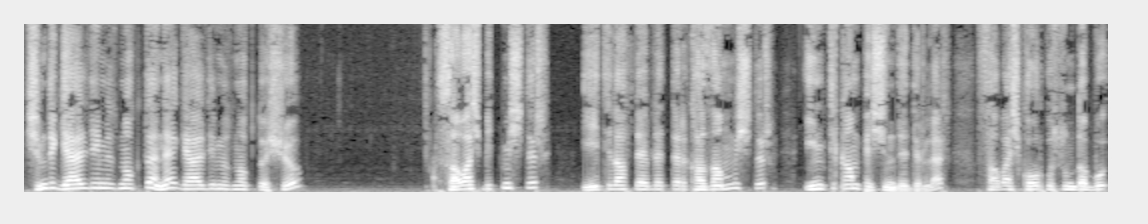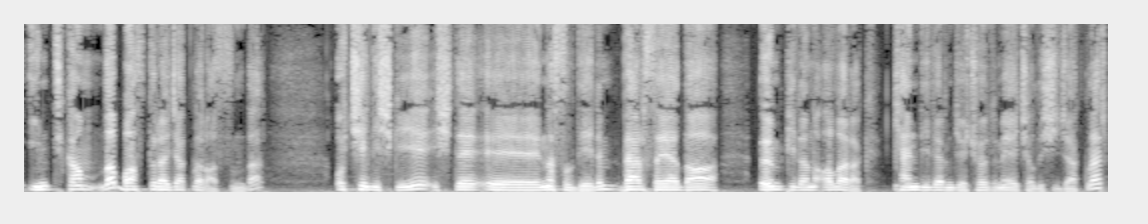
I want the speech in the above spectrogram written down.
Şimdi geldiğimiz nokta ne? Geldiğimiz nokta şu. Savaş bitmiştir. İtilaf devletleri kazanmıştır. İntikam peşindedirler. Savaş korkusunda bu intikamla bastıracaklar aslında. O çelişkiyi işte e, nasıl diyelim Versay'a daha ön planı alarak kendilerince çözmeye çalışacaklar.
